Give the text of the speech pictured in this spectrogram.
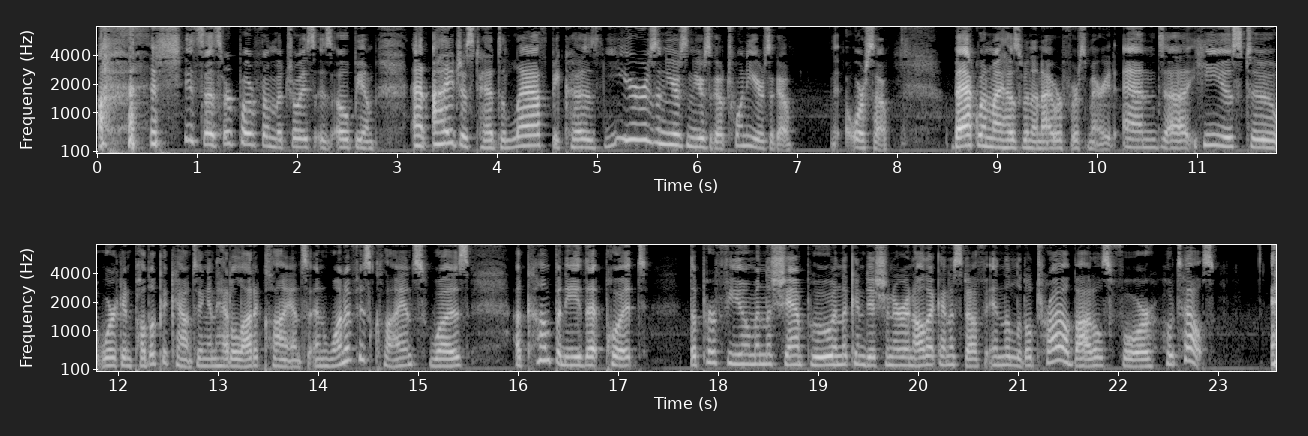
she says her perfume of choice is opium. And i just had to laugh because years and years and years ago 20 years ago or so back when my husband and I were first married. And uh, he used to work in public accounting and had a lot of clients. And one of his clients was a company that put the perfume and the shampoo and the conditioner and all that kind of stuff in the little trial bottles for hotels.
